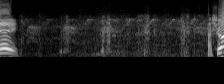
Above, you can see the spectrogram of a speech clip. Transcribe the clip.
ఏయ్ అశో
